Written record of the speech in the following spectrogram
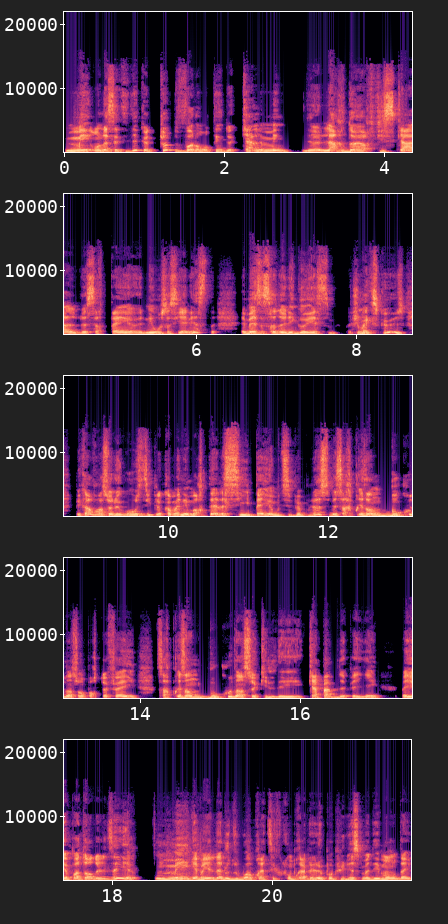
Mais on a cette idée que toute volonté de calmer l'ardeur fiscale de certains euh, néo-socialistes, eh bien, ce serait de l'égoïsme. Je m'excuse, mais quand François Legault se dit que le commun est mortel, s'il paye un petit peu plus, mais ça représente beaucoup dans son portefeuille, ça représente beaucoup dans ce qu'il est capable de payer. Ben, il n'y a pas tort de le dire. Mais Gabriel Nadeau-Dubois pratique ce qu'on pourrait appeler le populisme des mondains,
